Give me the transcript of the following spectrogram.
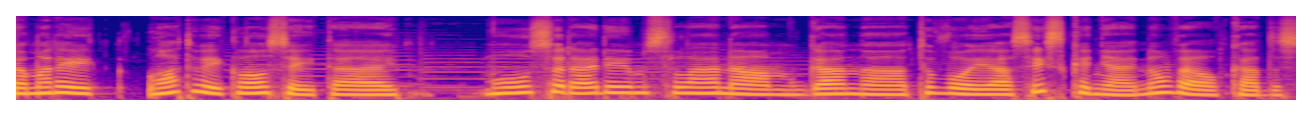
Rādījām arī Latviju klausītāji. Mūsu raidījums lēnām gan uh, tuvojās izskaņai, nu vēl kādas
